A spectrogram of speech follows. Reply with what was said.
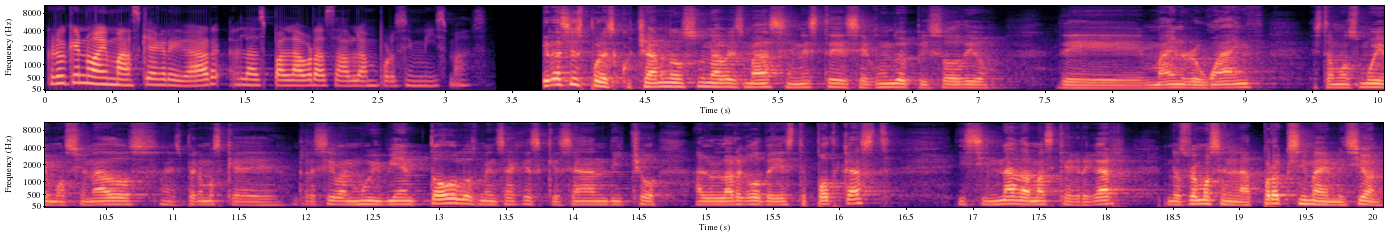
Creo que no hay más que agregar, las palabras hablan por sí mismas. Gracias por escucharnos una vez más en este segundo episodio de Mind Rewind. Estamos muy emocionados, esperemos que reciban muy bien todos los mensajes que se han dicho a lo largo de este podcast. Y sin nada más que agregar, nos vemos en la próxima emisión.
